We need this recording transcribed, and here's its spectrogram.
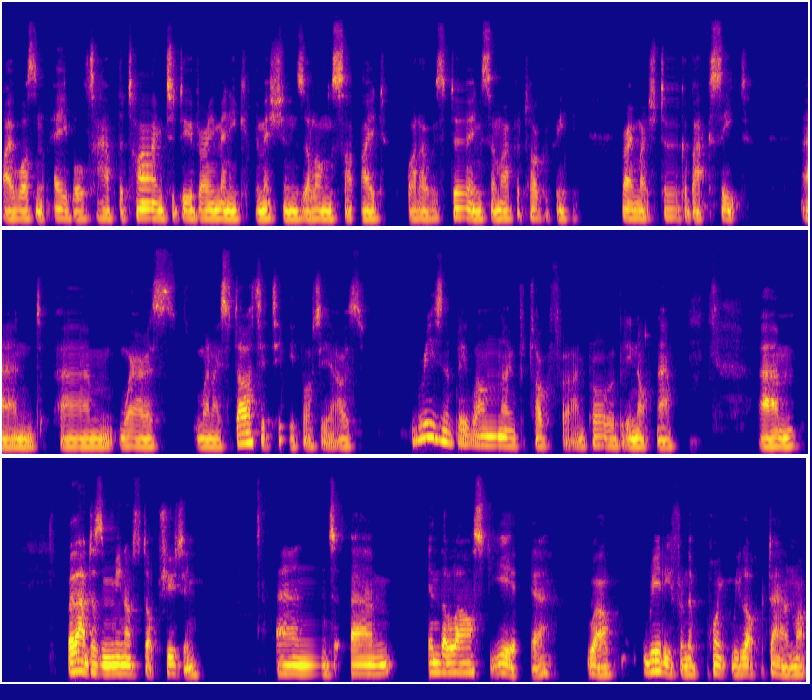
I wasn't able to have the time to do very many commissions alongside what I was doing. So my photography very much took a back seat. And um, whereas when I started TPOTY, I was reasonably well known photographer. I'm probably not now. Um, but that doesn't mean I've stopped shooting. And um, in the last year, well, really from the point we locked down, my,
